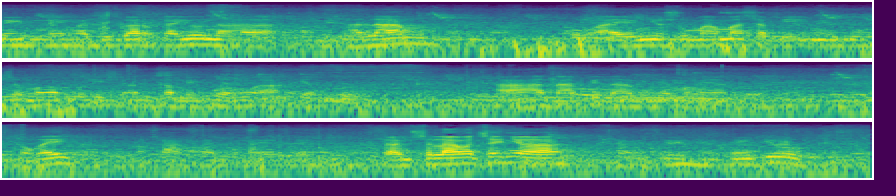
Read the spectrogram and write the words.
may, may mga lugar kayo na alam, kung ayaw nyo sumama, sabihin nyo dun sa mga pulis at kami po ang aakyat doon. Hahanapin namin yung mga yan. Okay? Maraming salamat sa inyo ha. Thank you.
